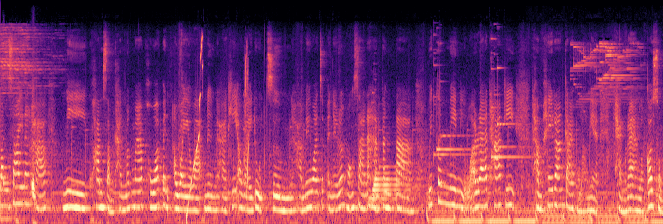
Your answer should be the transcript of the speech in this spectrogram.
ลำไส้นะคะ มีความสำคัญมากๆ เพราะว่าเป็นอวัยวะหนึ่งนะคะ ที่เอาไว้ดูดซึมนะคะ ไม่ว่าจะเป็นในเรื่องของสารอาหารต่างๆ วิตามิน หรือว่าแร่ธาตุที่ทำให้ร่างกายของเราเนี่ยแข็งแรงแล้วก็สม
